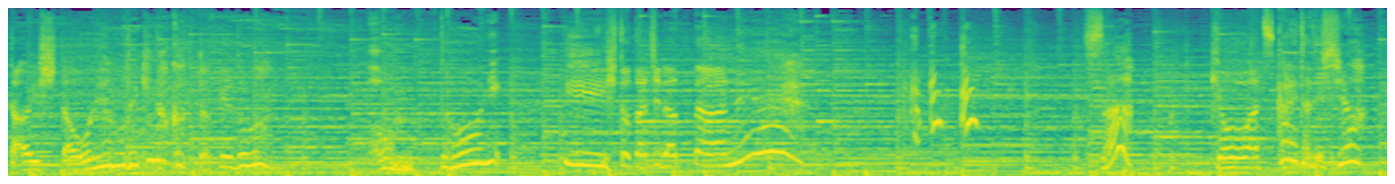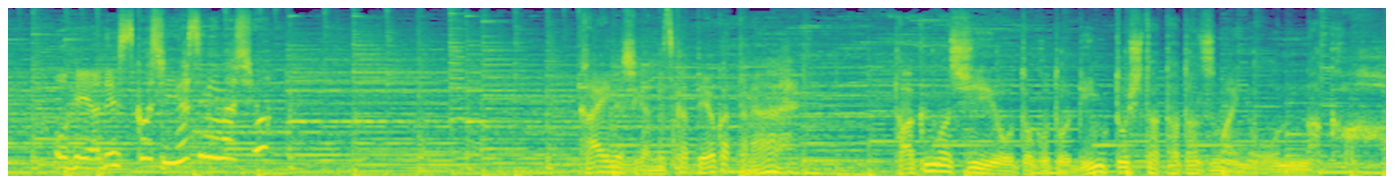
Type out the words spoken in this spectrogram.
大したお礼もできなかったけど本当にいい人たちだったね。さあ今日は疲れたでしょお部屋で少し休みましょう。飼い主が見つかってよかったな。たくましい男と凛とした佇まいの女か。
